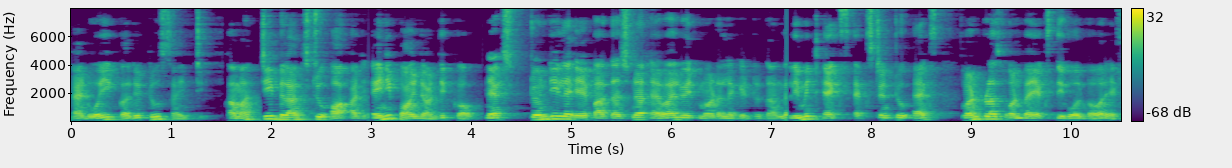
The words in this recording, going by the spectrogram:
and y equal to two sin t comma t belongs to r at any point on the curve. Next, 20 ல a பார்த்தாச்சுன்னா evaluate model ல கேட்டிருக்காங்க limit x extend to x 1 plus 1 by x the whole power x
